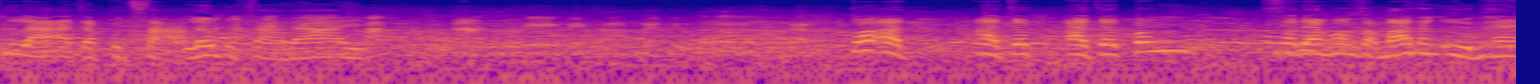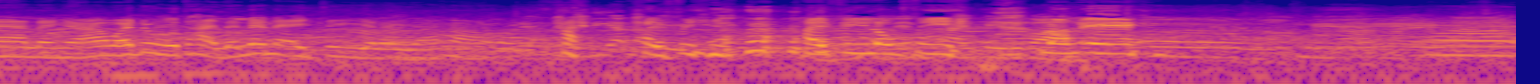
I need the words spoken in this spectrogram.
ขึ้นแล้วอาจจะปรึกษาเริ่มปรึกษาได้ ก็อาจอาจจะอาจจะต้องแสดงความสามารถทางอื่นแทนอะไรเงี้ยไว้ดูถ่ายเล่นๆในไอจีอะไรอย่างเงี้ยค่ะถ่ายถ่ายฟรีถ่ายฟรีลงฟรีลงเองเออ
